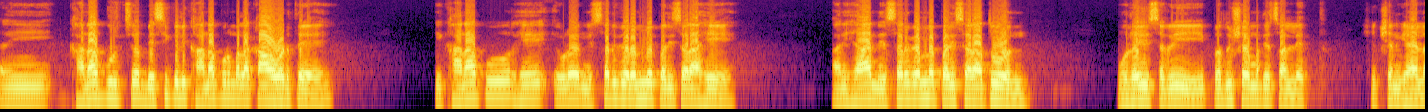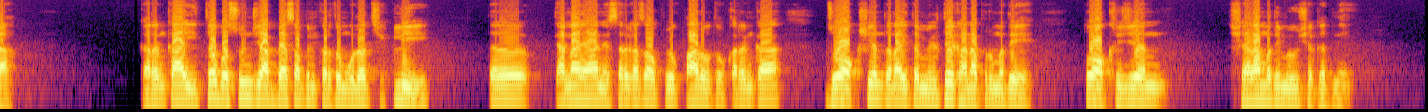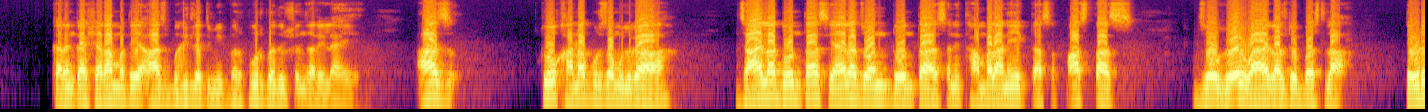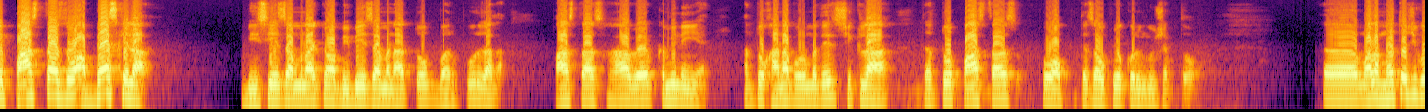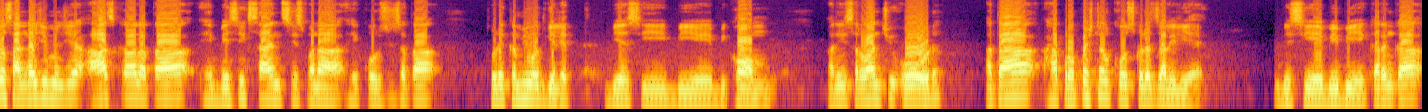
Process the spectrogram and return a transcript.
आणि खानापूरचं बेसिकली खानापूर मला का आवडतं आहे की खानापूर हे एवढं निसर्गरम्य परिसर आहे. आणि ह्या निसर्गरम्य परिसरातून मुलं ही सगळी प्रदूषणमध्ये चाललेत शिक्षण घ्यायला. कारण का इथं बसून जे अभ्यास आपण करतो मुलं शिकली तर त्यांना ह्या निसर्गाचा उपयोग फार होतो. कारण का जो ऑक्सिजन त्यांना इथं मिळते खानापूरमध्ये तो ऑक्सिजन शहरामध्ये मिळू शकत नाही. कारण का शहरामध्ये आज बघितलं तुम्ही भरपूर प्रदूषण झालेलं आहे. आज तो खानापूरचा मुलगा जायला दोन तास यायला दोन दोन तास आणि थांबायला आणि एक तास पाच तास जो वेळ वाया घालतोय बसला तेवढे पाच तास जो अभ्यास केला बी सी एचा म्हणा किंवा बी बी एचा म्हणा तो भरपूर झाला. पाच तास हा वेळ कमी नाही आहे आणि तो खानापूरमध्ये शिकला तर तो पाच तास तो त्याचा उपयोग करून घेऊ शकतो. मला महत्त्वाची गोष्ट सांगायची म्हणजे आजकाल आता हे बेसिक सायन्सेस म्हणा हे कोर्सेस आता थोडे कमी होत गेलेत. B S C B A B com आणि सर्वांची ओढ आता ह्या प्रोफेशनल कोर्सकडेच झालेली आहे. B C A B B ए कारण का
